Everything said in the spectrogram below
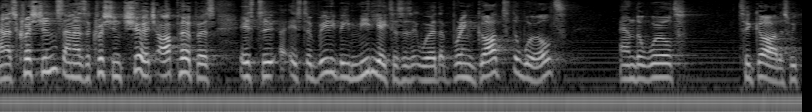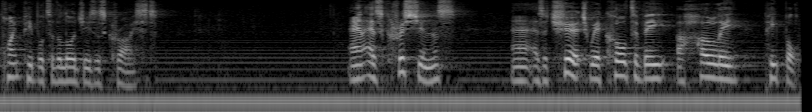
And as Christians and as a Christian church, our purpose is to, is to really be mediators, as it were, that bring God to the world and the world to God as we point people to the Lord Jesus Christ. And as Christians, uh, as a church, we're called to be a holy people.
